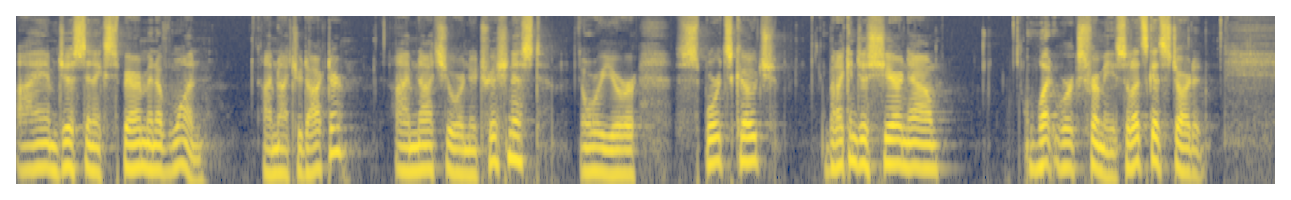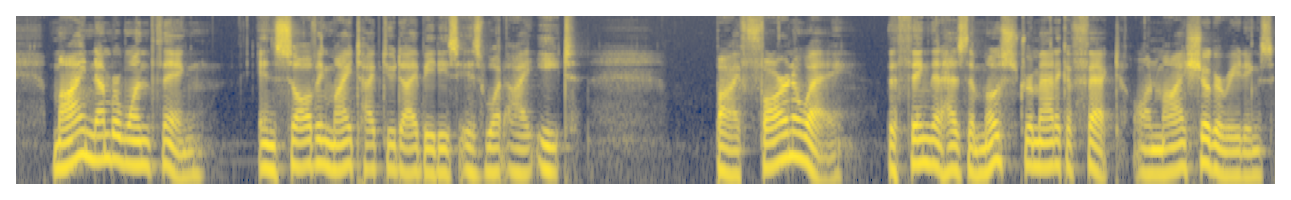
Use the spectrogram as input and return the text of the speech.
I am just an experiment of one. I'm not your doctor. I'm not your nutritionist or your sports coach, but I can just share now what works for me. So let's get started. My number one thing in solving my type 2 diabetes is what I eat. By far and away, the thing that has the most dramatic effect on my sugar readings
